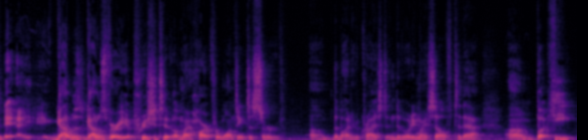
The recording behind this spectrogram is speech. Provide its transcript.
it- God was God was very appreciative of my heart for wanting to serve um, the body of Christ and devoting myself to that. Um, but He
